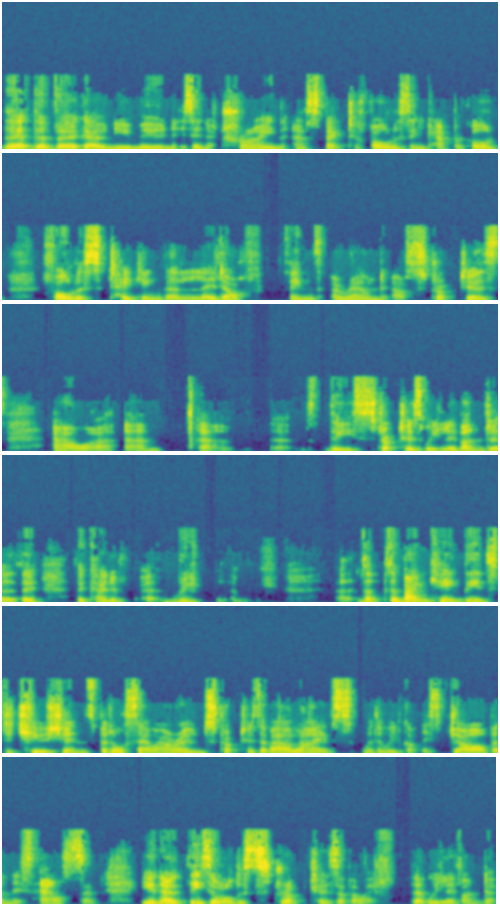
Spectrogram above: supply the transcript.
The, the Virgo new moon is in a trine aspect to Pholus in Capricorn. Pholus taking the lid off things around our structures, our um, uh, the structures we live under, the the kind of uh, re, uh, the the banking, the institutions, but also our own structures of our lives. Whether we've got this job and this house, and you know, these are all the structures of life that we live under.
